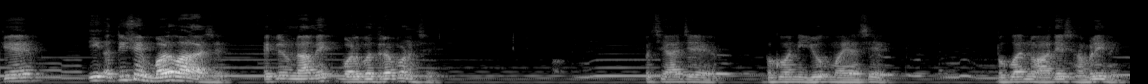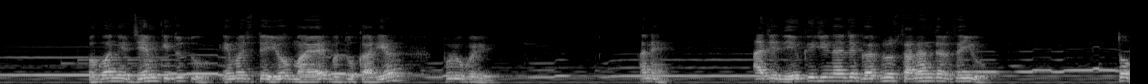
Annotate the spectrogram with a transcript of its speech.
કે એ અતિશય બળવાળા છે. એટલે એનું નામ એક બળભદ્ર પણ છે. પછી આ જે ભગવાનની યોગ માયા છે, ભગવાનનો આદેશ સાંભળીને ભગવાને જેમ કીધું હતું એમ જ તે યોગ માયાએ બધું કાર્ય પૂરું કર્યું. અને આ જે દેવકીજીના જે ગર્ભનું સ્થાનાંતર થયું, તો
